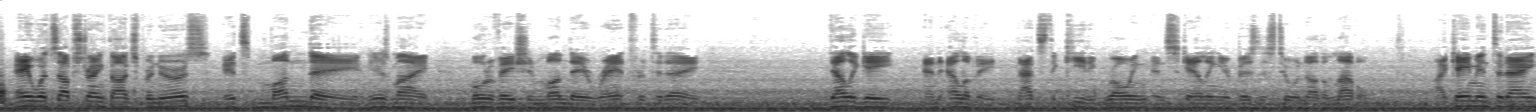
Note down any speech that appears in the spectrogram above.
Hey, what's up, strength entrepreneurs? It's Monday. Here's my Motivation Monday rant for today Delegate and elevate. That's the key to growing and scaling your business to another level. I came in today,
